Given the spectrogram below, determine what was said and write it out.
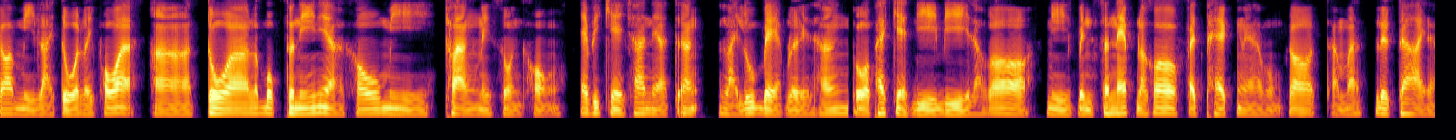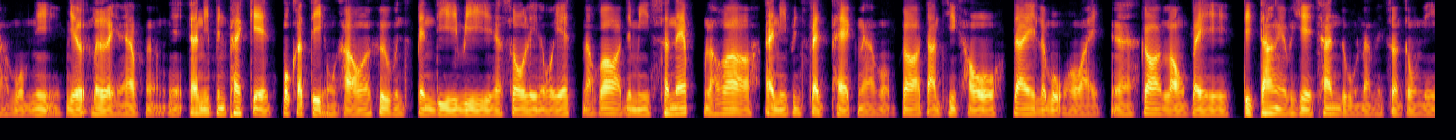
ก็มีหลายตัวเลย เพราะว่าตัวระบบตัวนี้เนี่ยเขามีคลังในส่วนของ แอปพลิเคชันเนี่ยตั้งหลายรูปแบบเลยทั้งตัวแพ็กเกจ DB แล้วก็มีเป็น snap แล้วก็ fat pack นะครับผมก็สามารถเลือกได้นะครับผมนี่เยอะเลยนะครับอันนี้เป็นแพ็กเกจปกติของเขาก็คือเป็น DB นะ Solin OS แล้วก็จะมี snap แล้วก็อันนี้เป็น fat pack นะครับผมก็ตามที่เขาได้ระบุเอาไว้นะก็ลองไปติดตั้งแอปพลิเคชันดูนะในส่วนตรงนี้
